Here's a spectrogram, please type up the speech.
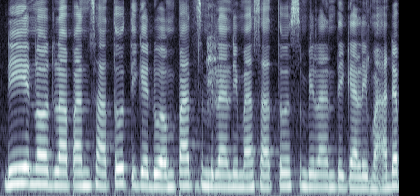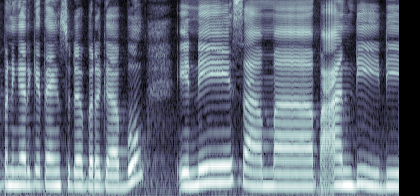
di 081 324 951 935. Ada pendengar kita yang sudah bergabung. Ini sama Pak Andi di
